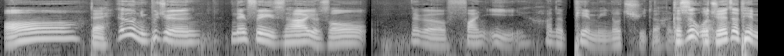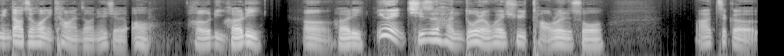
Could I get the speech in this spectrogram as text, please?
哦，对。但是你不觉得 Netflix 它有时候那个翻译它的片名都取得很，可是我觉得这片名到最后你看完之后，你会觉得哦，合理，合理，嗯，合理。因为其实很多人会去讨论说，啊，这个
